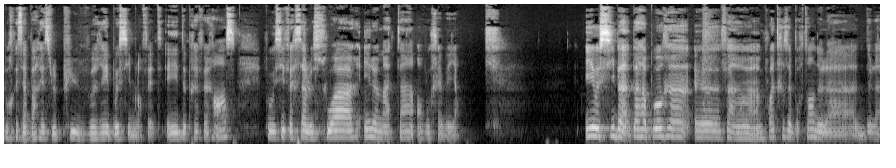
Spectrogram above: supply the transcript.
pour que ça paraisse le plus vrai possible en fait. Et de préférence, pouvez aussi faire ça le soir et le matin en vous réveillant. Et aussi, bah, par rapport à, euh, un point très important de la, de la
